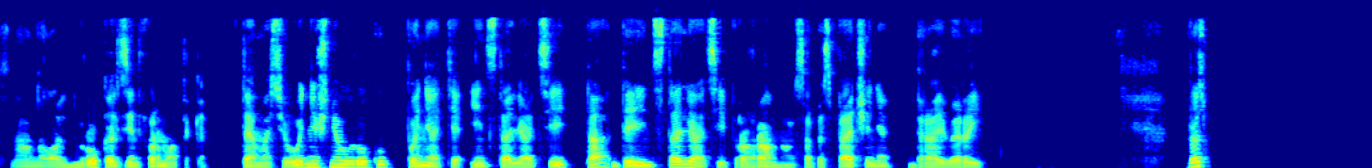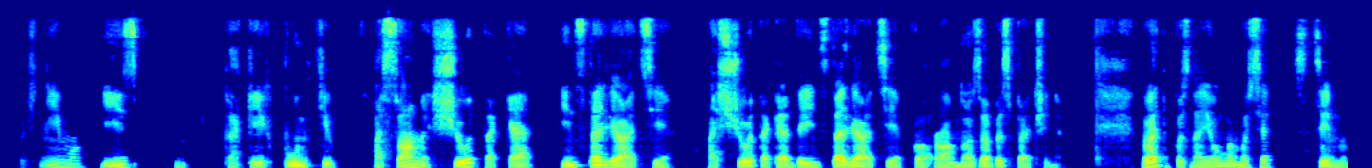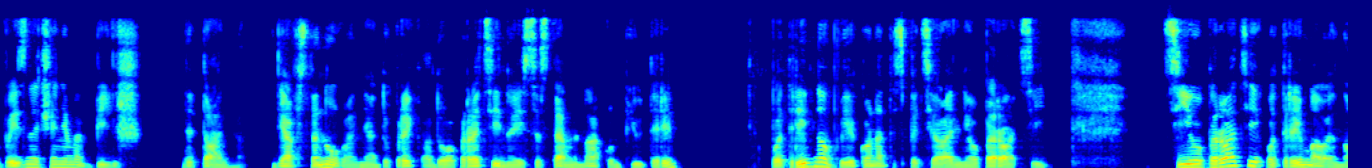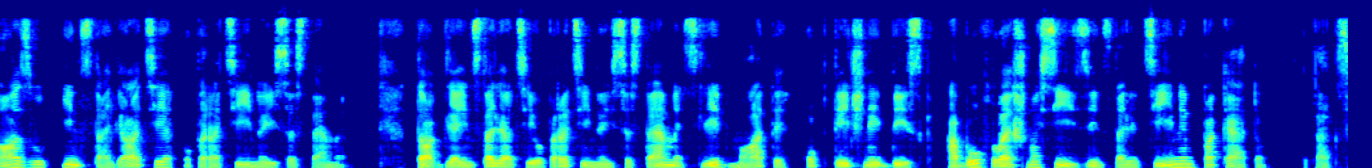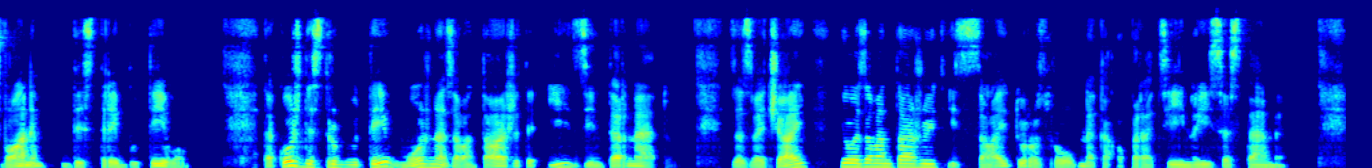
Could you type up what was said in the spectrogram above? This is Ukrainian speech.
вас на онлайн-уроках з інформатики. Тема сьогоднішнього уроку поняття інсталяції та деінсталяції програмного забезпечення драйвери. Розпочнімо із таких пунктів. А саме, що таке інсталяція, а що таке деінсталяція програмного забезпечення. Давайте познайомимося з цими визначеннями більш детально. Для встановлення, до прикладу, операційної системи на комп'ютері потрібно виконати спеціальні операції. Ці операції отримали назву інсталяція операційної системи. Так, для інсталяції операційної системи слід мати оптичний диск або флеш-носій з інсталяційним пакетом, так званим дистрибутивом. Також дистрибутив можна завантажити і з інтернету. Зазвичай його завантажують із сайту розробника операційної системи.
